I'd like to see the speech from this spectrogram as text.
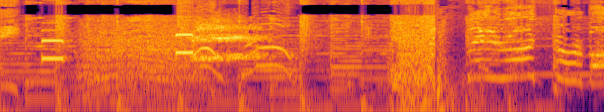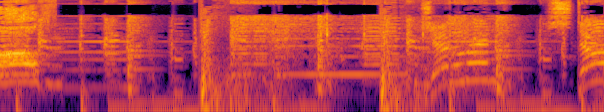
away! Gentlemen, stop!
